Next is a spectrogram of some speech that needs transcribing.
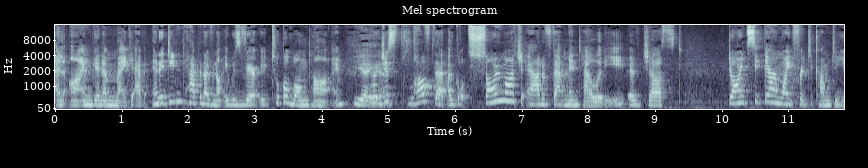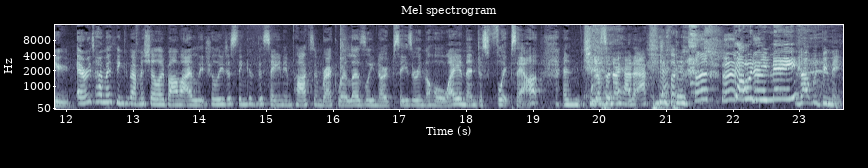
and I'm going to make it happen. And it didn't happen overnight. It was very, it took a long time. Yeah, But I just loved that. I got so much out of that mentality of just don't sit there and wait for it to come to you. Every time I think about Michelle Obama, I literally just think of the scene in Parks and Rec where Leslie Knope sees her in the hallway and then just flips out and she doesn't know how to act. She's like, That would be me. That would be me.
